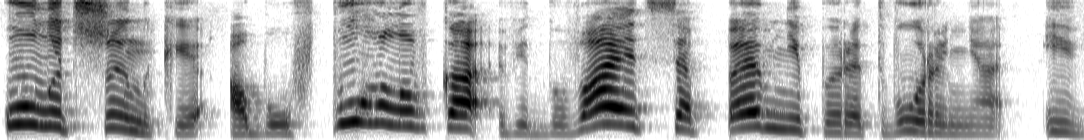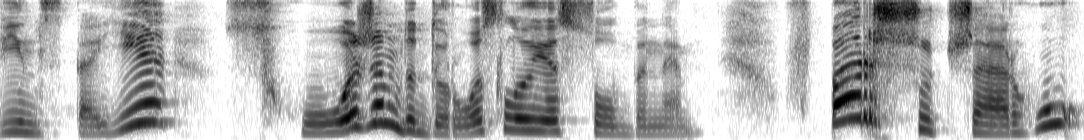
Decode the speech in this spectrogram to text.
У личинки або в пуголовка відбуваються певні перетворення, і він стає схожим до дорослої особини. В першу чергу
